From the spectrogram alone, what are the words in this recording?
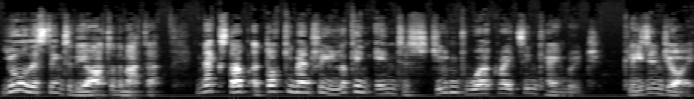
You're listening to The Art of the Matter. Next up, a documentary looking into student work rates in Cambridge. Please enjoy.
